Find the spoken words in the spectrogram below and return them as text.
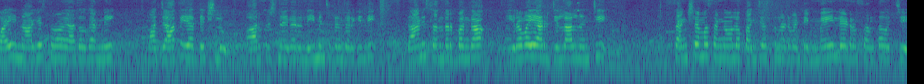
వై నాగేశ్వరరావు యాదవ్ గారిని మా జాతీయ అధ్యక్షులు ఆర్ కృష్ణయ్య గారు నియమించడం జరిగింది. దాని సందర్భంగా ఇరవై ఆరు జిల్లాల నుంచి సంక్షేమ సంఘంలో పనిచేస్తున్నటువంటి మెయిన్ లీడర్స్ అంతా వచ్చి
